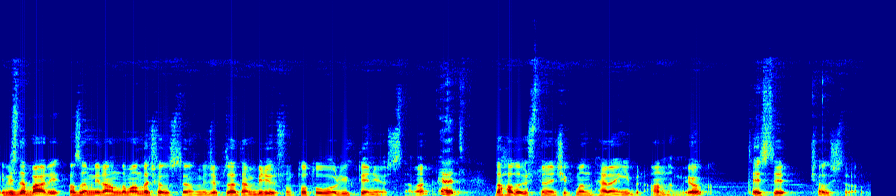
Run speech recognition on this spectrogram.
E biz de bari azami randımanda çalıştıralım Recep. Zaten biliyorsun Total War yükleniyor sisteme. Evet. Daha da üstüne çıkmanın herhangi bir anlamı yok. Testi çalıştıralım.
